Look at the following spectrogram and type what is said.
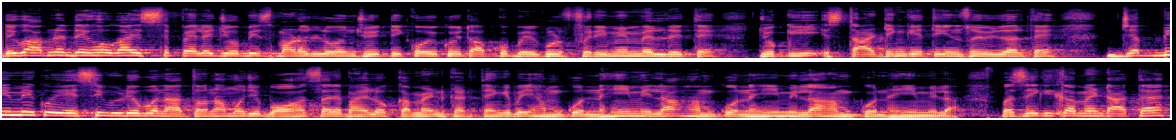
देखो, आपने देखा होगा, इससे पहले जो भी मॉडल लॉन्च हुई थी, कोई कोई तो आपको बिल्कुल फ्री में मिल रही थे, जो कि स्टार्टिंग के 300 यूज़र थे। जब भी मैं कोई ऐसी वीडियो बनाता हूँ ना, मुझे बहुत सारे भाई लोग कमेंट करते हैं कि भाई, हमको नहीं मिला, हमको नहीं मिला, हमको नहीं मिला। बस एक ही कमेंट आता है,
